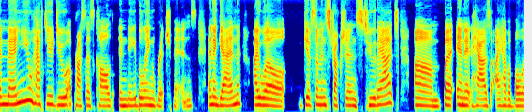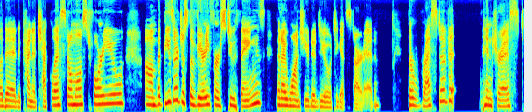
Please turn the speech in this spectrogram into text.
And then you have to do a process called enabling rich pins. And again, I will give some instructions to that um, but and it has i have a bulleted kind of checklist almost for you. Um, but these are just the very first two things that i want you to do to get started. The rest of pinterest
